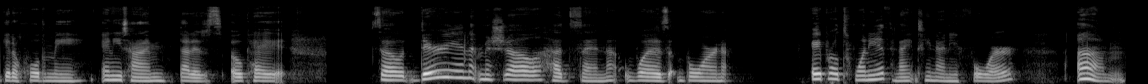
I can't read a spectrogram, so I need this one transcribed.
get a hold of me anytime, that is okay. So, Darian Michelle Hudson was born April 20th, 1994. Um,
